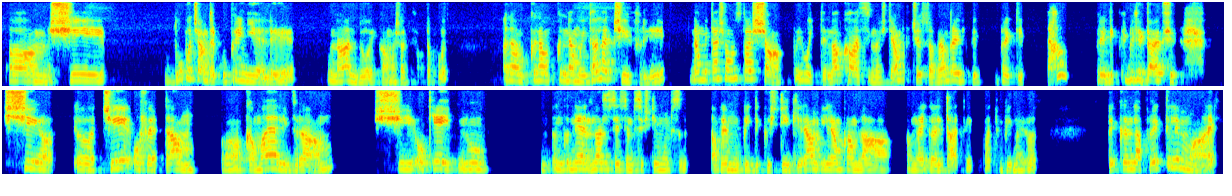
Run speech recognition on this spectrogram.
Um, și după ce am trecut prin ele, un an, doi, cam așa de fapt a fost, când, am, când ne-am uitat la cifre, ne-am uitat și am văzut așa, păi uite, la case, noi știam procesul, aveam predict, predict, predictibilitate și uh, ce ofertam uh, ca mai livram și ok, nu, încă nu, nu ajunsesem să știm să avem un pic de câștig, eram, eram cam la, cam la egalitate, poate un pic mai jos, pe când la proiectele mari,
